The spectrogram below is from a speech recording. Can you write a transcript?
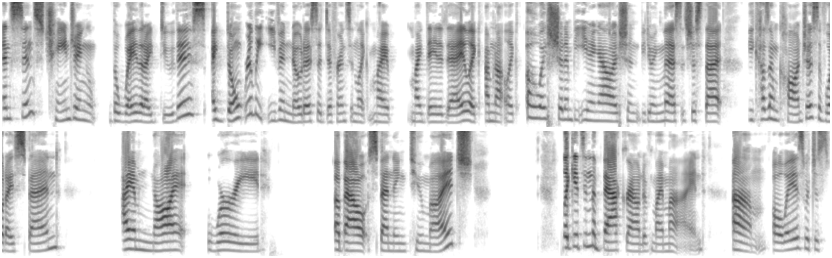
And since changing the way that I do this, I don't really even notice a difference in like my my day to day. Like, I'm not like, oh, I shouldn't be eating out. I shouldn't be doing this. It's just that because I'm conscious of what I spend, I am not worried about spending too much. Like, it's in the background of my mind um, always, which is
